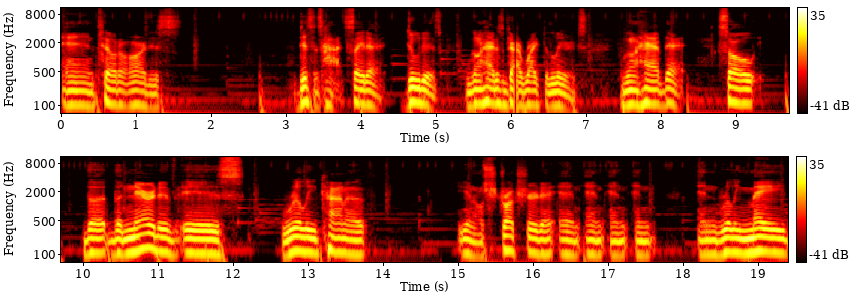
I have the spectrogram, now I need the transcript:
and tell the artists, this is hot, say that, do this. We're gonna have this guy write the lyrics. We're gonna have that. So the the narrative is really kind of you know structured and and and and and really made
